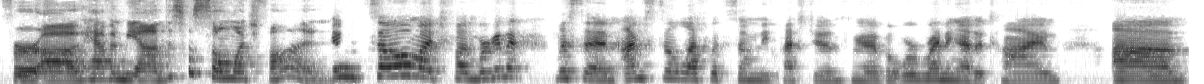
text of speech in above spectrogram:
for uh, having me on. This was so much fun. It was so much fun. We're going to listen. I'm still left with so many questions, Maria, but we're running out of time. Um,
